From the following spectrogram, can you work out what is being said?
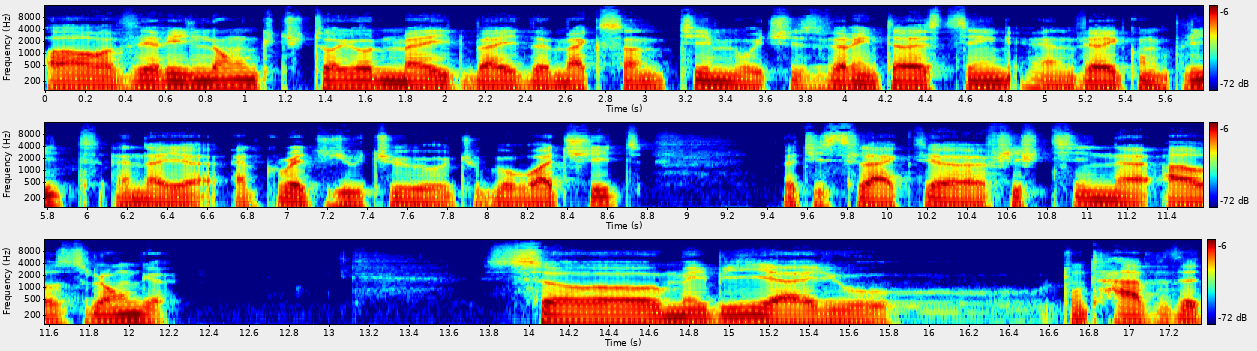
or a very long tutorial made by the Maxon team which is very interesting and very complete. And I uh, encourage you to, to go watch it but it's like uh, 15 hours long so maybe uh, you don't have the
